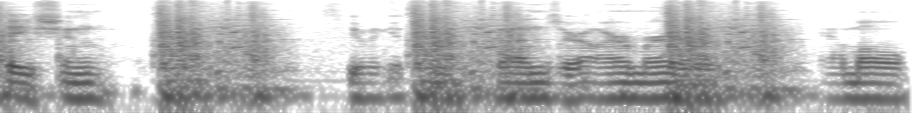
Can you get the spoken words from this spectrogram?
station. See if we get some guns or armor or ammo.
